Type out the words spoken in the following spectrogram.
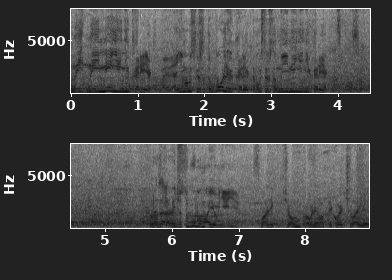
наи- наименее некорректный. Я не могу сказать, что это более корректно, могу сказать, что наименее некорректный способ. Просто- Это, опять же, сугубо мое мнение. Смотрите, в чем проблема. Приходит человек,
